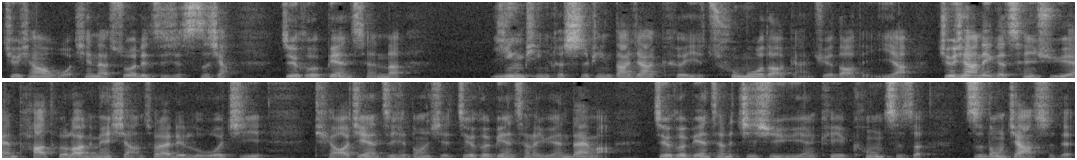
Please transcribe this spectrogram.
就像我现在说的这些思想，最后变成了。音频和视频，大家可以触摸到、感觉到的一样，就像那个程序员他头脑里面想出来的逻辑条件这些东西，最后变成了源代码，最后变成了机器语言，可以控制着自动驾驶的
